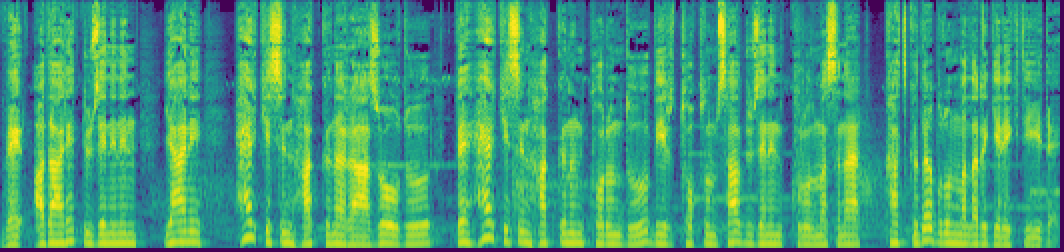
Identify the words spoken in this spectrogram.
ve adalet düzeninin yani herkesin hakkına razı olduğu ve herkesin hakkının korunduğu bir toplumsal düzenin kurulmasına katkıda bulunmaları gerektiği de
